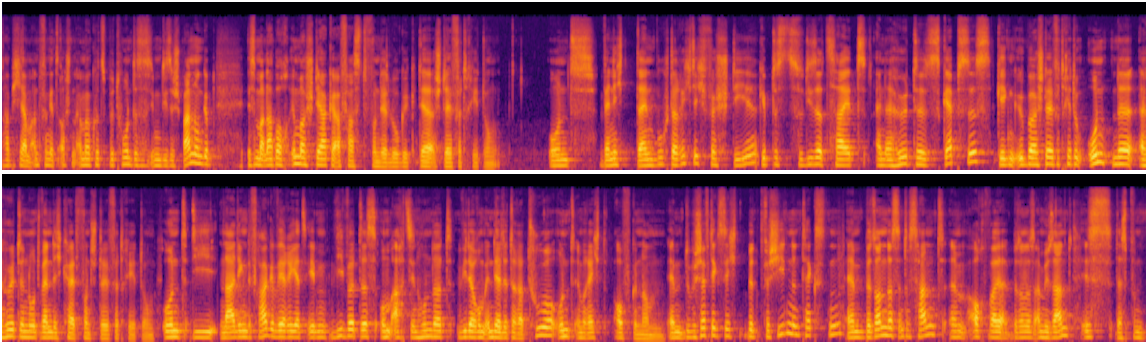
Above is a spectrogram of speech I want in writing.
habe ich ja am Anfang jetzt auch schon einmal kurz betont, dass es eben diese Spannung gibt, ist man aber auch immer stärker erfasst von der Logik der Stellvertretung. Und wenn ich dein Buch da richtig verstehe, gibt es zu dieser Zeit eine erhöhte Skepsis gegenüber Stellvertretung und eine erhöhte Notwendigkeit von Stellvertretung. Und die naheliegende Frage wäre jetzt eben, wie wird das um 1800 wiederum in der Literatur und im Recht aufgenommen? Ähm, du beschäftigst dich mit verschiedenen Texten. Ähm, besonders interessant, ähm, auch weil besonders amüsant, ist das von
